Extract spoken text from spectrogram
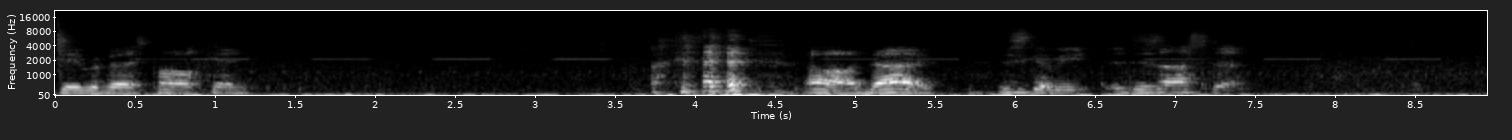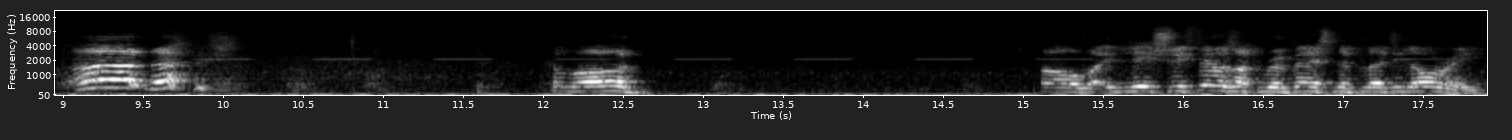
do reverse parking. oh no, this is going to be a disaster. Oh no! Come on! Oh, my, it literally feels like reversing a bloody lorry.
